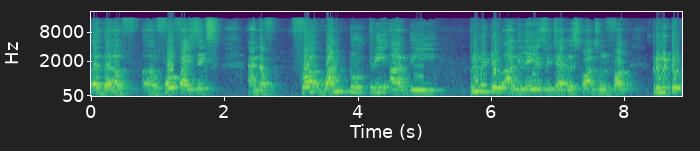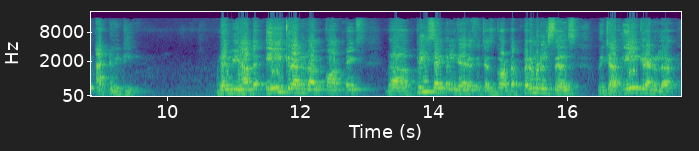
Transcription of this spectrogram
uh, the uh, 4 5 6 and the four, 1, 2, 3 are the primitive are the layers which are responsible for primitive activity. Then we have the agranular cortex, the precentral gyrus which has got the pyramidal cells which are agranular.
